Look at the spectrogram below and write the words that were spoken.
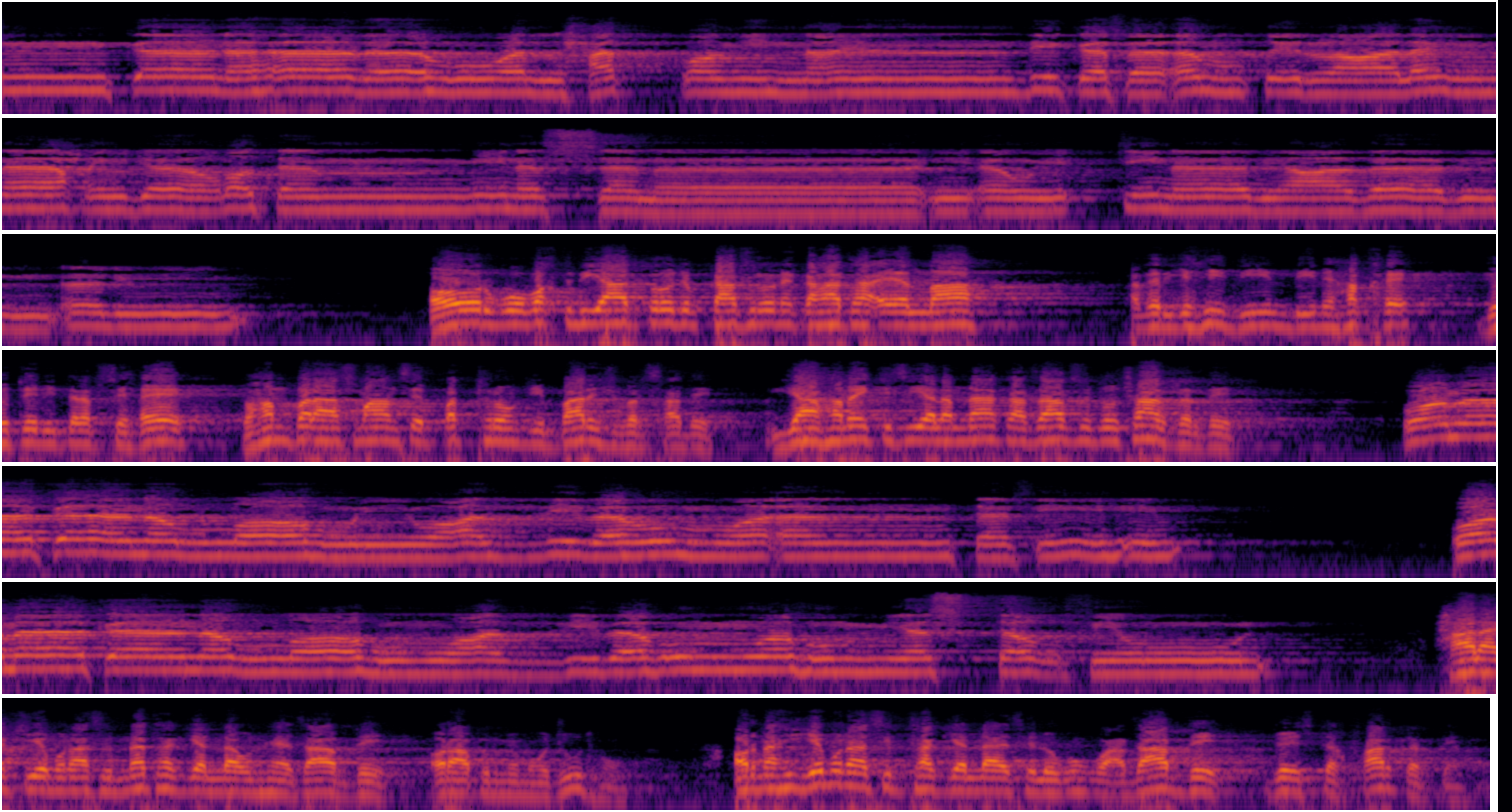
كَانَ هَذَا هُوَ الْحَقَّ مِنْ عِنْدِكَ فَأَمْطِرْ عَلَيْنَا حِجَارَةً مِنَ السَّمَاءِ أَوْ اِئْتِنَا بِعَذَابٍ أَلِيمٍ۔ اور وہ وقت بھی یاد کرو جب کافروں نے کہا تھا اے اللہ اگر یہی دین دین حق ہے جو تیری طرف سے ہے تو ہم پر آسمان سے پتھروں کی بارش برسا دے یا ہمیں کسی المناک عذاب سے دوچار کر دے۔ وما كان الله ليعذبهم وأنت فيهم وما كان الله معذبهم وهم يستغفرون۔ حالانکہ یہ مناسب نہ تھا کہ اللہ انہیں عذاب دے اور آپ ان میں موجود ہوں اور نہ ہی یہ مناسب تھا کہ اللہ ایسے لوگوں کو عذاب دے جو استغفار کرتے ہوں۔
